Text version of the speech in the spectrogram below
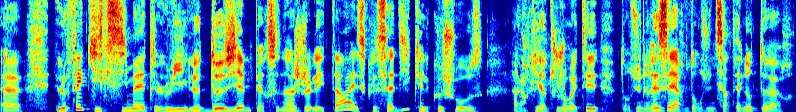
le fait qu'il s'y mette, lui, le deuxième personnage de l'État, est-ce que ça dit quelque chose, alors qu'il a toujours été dans une réserve, dans une certaine hauteur.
